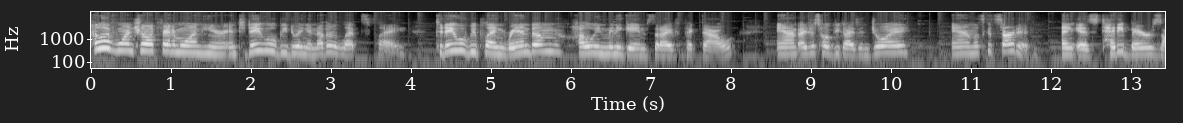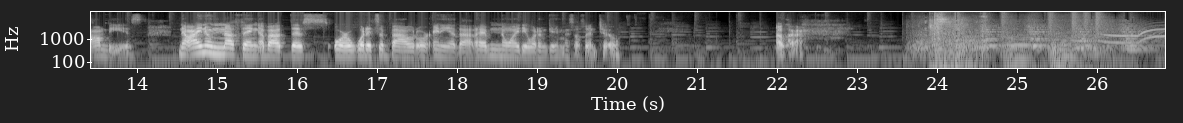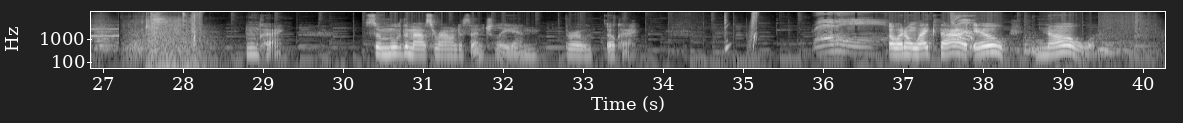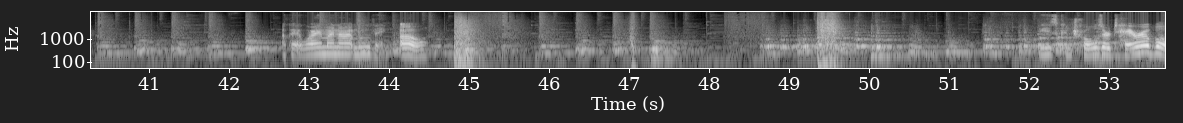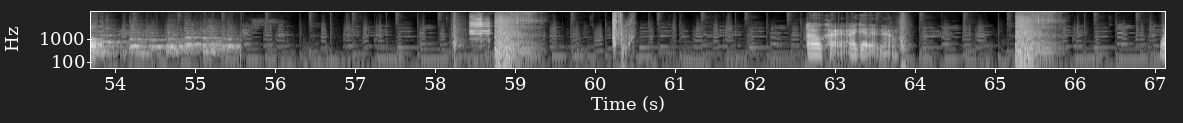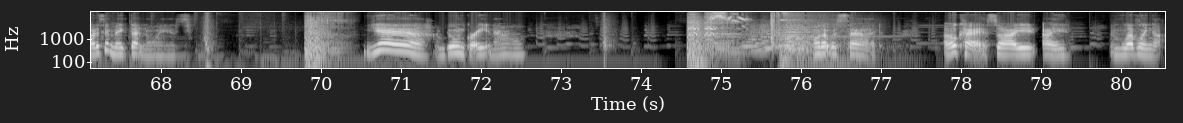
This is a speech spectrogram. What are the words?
Hello everyone, Sherlock Phantom 1 here, and today we'll be doing another Let's Play. Today we'll be playing random Halloween mini games that I've picked out, and I just hope you guys enjoy, and let's get started. Thing is Teddy Bear Zombies. Now I know nothing about this or what it's about or any of that. I have no idea what I'm getting myself into. Okay. Okay. So move the mouse around essentially and throw. Okay. Oh, I don't like that. Ew. No. Okay, why am I not moving? Oh. These controls are terrible. Okay, I get it now. Why does it make that noise? Yeah, I'm doing great now. Oh, that was sad. Okay, so I I am leveling up.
